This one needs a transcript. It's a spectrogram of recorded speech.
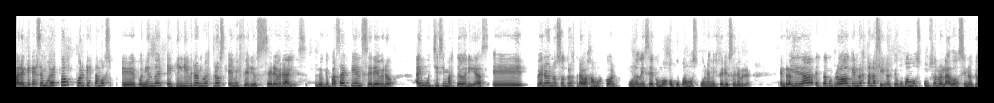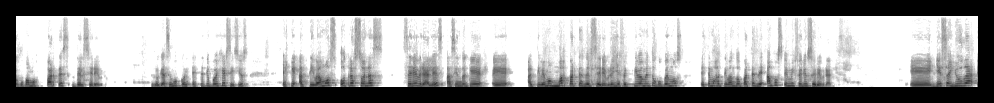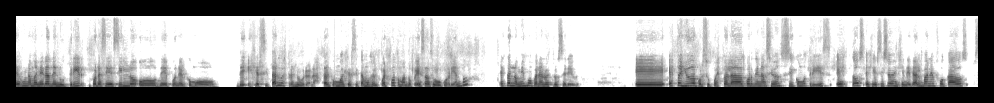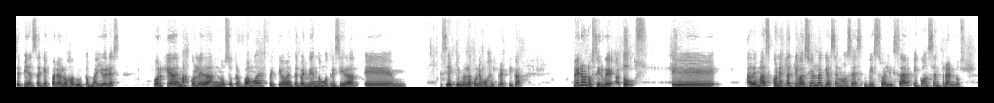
¿Para qué hacemos esto? Porque estamos eh, poniendo en equilibrio nuestros hemisferios cerebrales. Lo que pasa es que el cerebro, hay muchísimas teorías, eh, pero nosotros trabajamos con, uno dice como ocupamos un hemisferio cerebral. En realidad está comprobado que no es tan así, no es que ocupamos un solo lado, sino que ocupamos partes del cerebro lo que hacemos con este tipo de ejercicios es que activamos otras zonas cerebrales, haciendo que eh, activemos más partes del cerebro y efectivamente ocupemos, estemos activando partes de ambos hemisferios cerebrales. Eh, y esa ayuda es una manera de nutrir, por así decirlo, o de poner como, de ejercitar nuestras neuronas, tal como ejercitamos el cuerpo tomando pesas o corriendo. Esto es lo mismo para nuestro cerebro. Eh, esto ayuda, por supuesto, a la coordinación psicomotriz. Estos ejercicios en general van enfocados, se piensa que es para los adultos mayores, porque además con la edad nosotros vamos efectivamente perdiendo motricidad eh, si es que no la ponemos en práctica, pero nos sirve a todos. Eh, además, con esta activación lo que hacemos es visualizar y concentrarnos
